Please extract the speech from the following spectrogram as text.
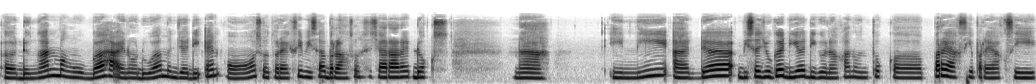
e, dengan mengubah HNO2 menjadi NO, suatu reaksi bisa berlangsung secara redox. Nah, ini ada bisa juga dia digunakan untuk e, pereaksi-pereaksi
